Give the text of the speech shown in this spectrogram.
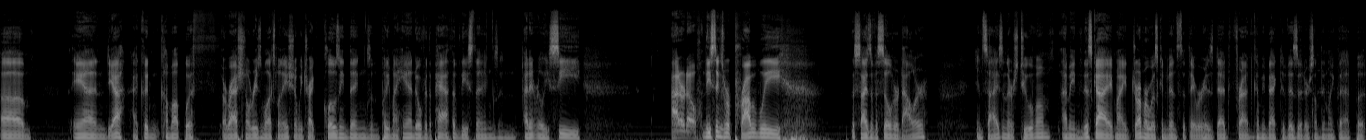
Um, and yeah, I couldn't come up with a rational, reasonable explanation. We tried closing things and putting my hand over the path of these things, and I didn't really see. I don't know. These things were probably the size of a silver dollar in size, and there's two of them. I mean, this guy, my drummer, was convinced that they were his dead friend coming back to visit or something like that. But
